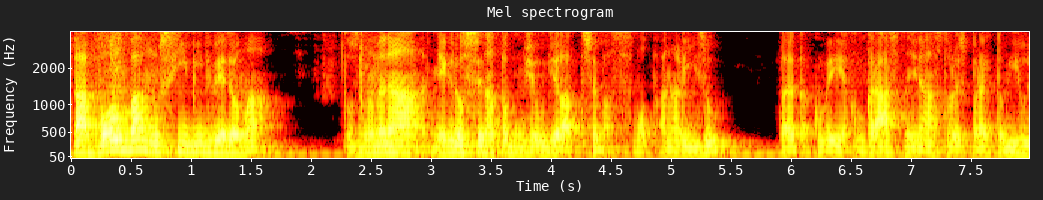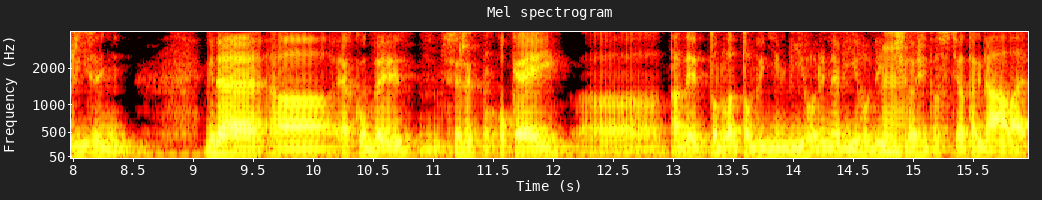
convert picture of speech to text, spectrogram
ta volba musí být vědomá. To znamená, někdo si na to může udělat třeba SWOT analýzu, to je takový jako krásný nástroj z projektového řízení, kde uh, jakoby si řeknu, OK, uh, tady tohle to vidím výhody, nevýhody, hmm. příležitosti a tak dále.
